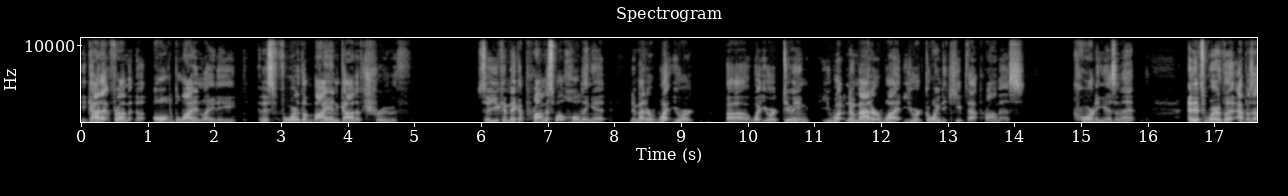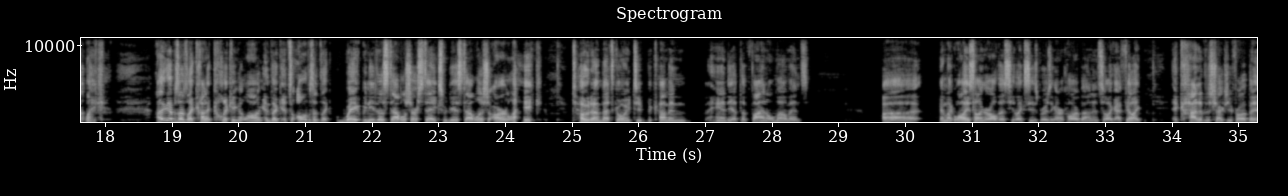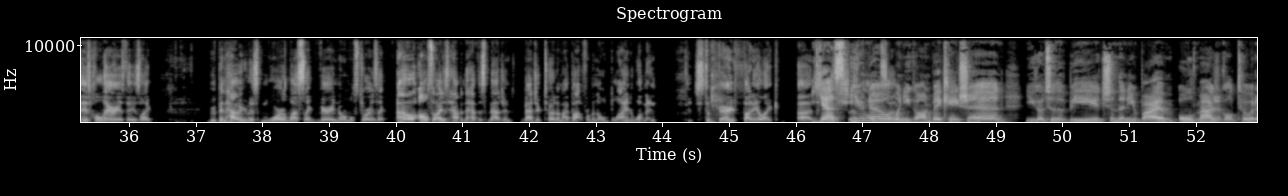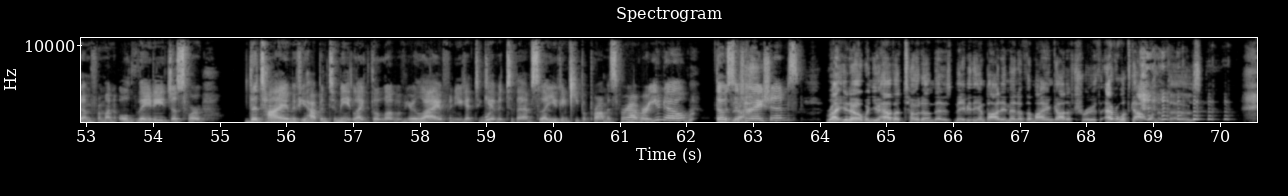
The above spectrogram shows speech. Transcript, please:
He got it from an old blind lady and is for the Mayan god of truth. So you can make a promise while holding it, no matter what you're uh, what you are doing. You what no matter what you are going to keep that promise. Corny, isn't it? And it's where the episode like. I think the episode's like kind of clicking along, and like it's all of a sudden like, wait, we need to establish our stakes. We need to establish our like totem that's going to become in handy at the final moments. Uh, and like while he's telling her all this, he like sees bruising on her collarbone, and so like I feel like it kind of distracts you from it, but it is hilarious that he's like, we've been having this more or less like very normal story. It's like, oh, also I just happen to have this magic magic totem I bought from an old blind woman. just a very funny like uh, yes, you know when you go on vacation, you go to the beach and then you buy an old magical totem from an old lady just for the time if you happen to meet like the love of your life and you get to give it to them so that you can keep a promise forever. You know those situations. Yeah. Right, you know, when you have a totem that is maybe the embodiment of the Mayan god of truth, everyone's got one of those.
